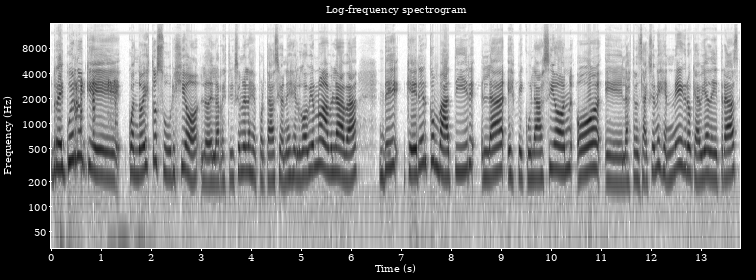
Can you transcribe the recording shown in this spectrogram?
recuerdo que cuando esto surgió, lo de la restricción de las exportaciones, el gobierno hablaba de querer combatir la especulación o eh, las transacciones en negro que había detrás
